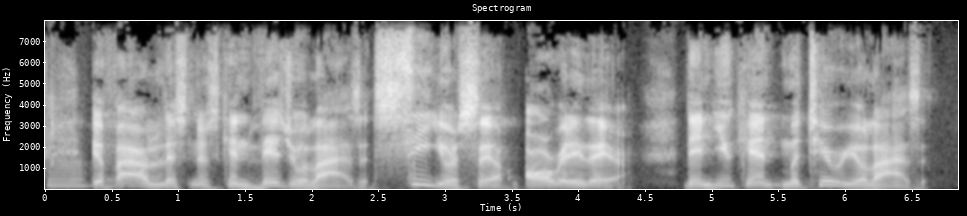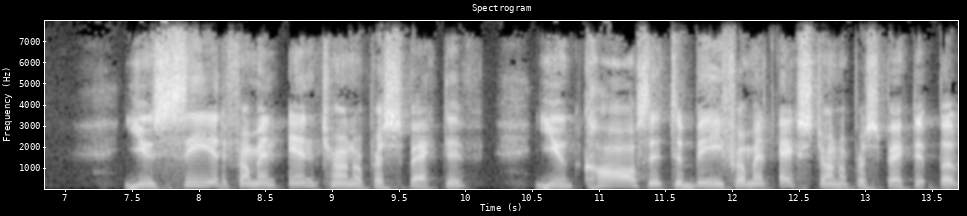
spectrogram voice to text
Mm-hmm. If our listeners can visualize it, see yourself already there, then you can materialize it. You see it from an internal perspective. You cause it to be from an external perspective, but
